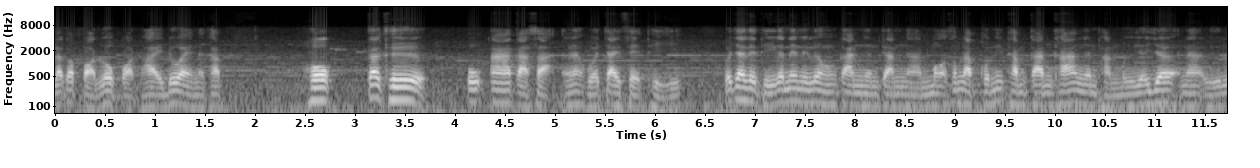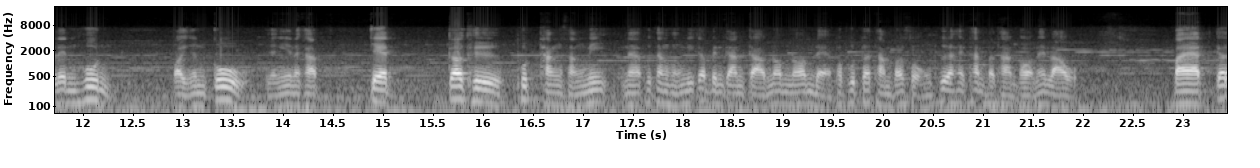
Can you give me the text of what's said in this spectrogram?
แล้วก็ปลอดโรคปลอดภัยด้วยนะครับ 6 ก็คืออุอากาสะนะหัวใจเศรษฐี หัวใจเศรษฐีก็เน้นในเรื่องของการเงินการงาน เหมาะสำหรับคนที่ทำการค้าเงินผ่านมือเยอะๆนะหรือเล่นหุ้น ปล่อยเงินกู้อย่างนี้นะครับ 7 ก็คือพุทธังสังมินะพุทธังสังมิก็เป็นการกล่าวน้อมน้อมแด่พระพุทธพระธรรมพระสงฆ์เพื่อให้ท่านประทานพรให้เรา 8 ก็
